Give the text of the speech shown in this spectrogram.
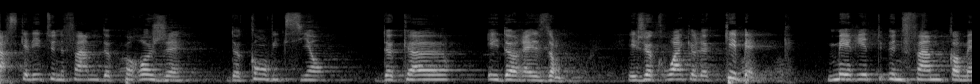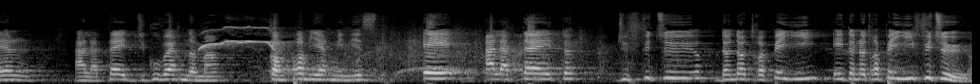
parce qu'elle est une femme de projet, de conviction, de cœur et de raison. Et je crois que le Québec mérite une femme comme elle à la tête du gouvernement, comme première ministre et à la tête du futur de notre pays et de notre pays futur.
